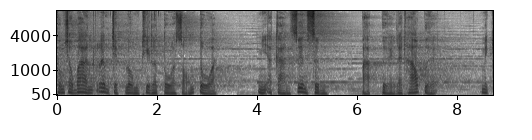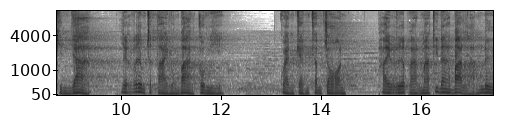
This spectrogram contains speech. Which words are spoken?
ของชาวบ้านเริ่มเจ็บลงทีละตัวสองตัว มีอาการเสื่องซึม ปากเปื่อยและเท้าเปื่อย ไม่กินหญ้าและเริ่มจะตายลงบ้างก็มี แกว่นแก่นกำจรพายเรือผ่านมาที่หน้าบ้านหลังหนึ่ง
